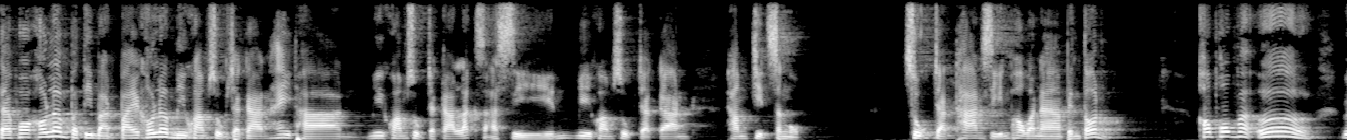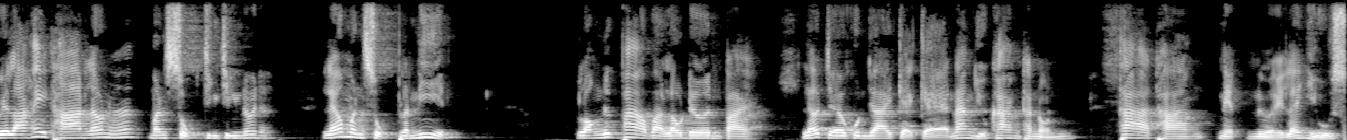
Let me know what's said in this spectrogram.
แต่พอเขาเริ่มปฏิบัติไปเขาเริ่มมีความสุขจากการให้ทาน มีความสุขจากการรักษาศีล มีความสุขจากการทำจิตสงบ สุขจากทานศีลภาวนาเป็นต้น เขาพบว่า เออ เวลาให้ทานแล้วนะ มันสุขจริง ๆ ด้วยนะ แล้วมันสุขประณีต ลองนึกภาพว่าเราเดินไป แล้วเจอคุณยายแก่ๆนั่งอยู่ข้างถนน ท่าทางเหน็ดเหนื่อยและหิวโซ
